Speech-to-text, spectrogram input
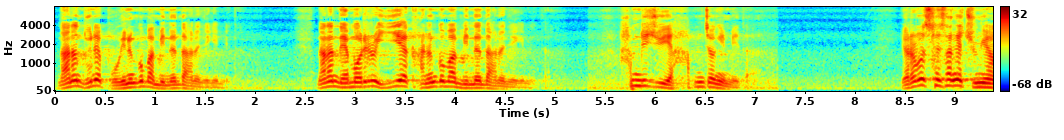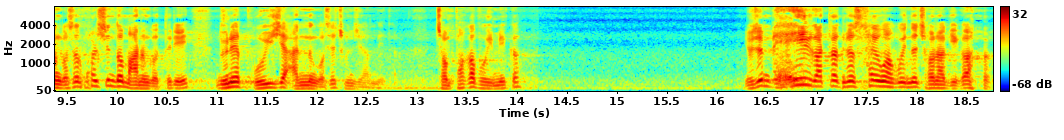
나는 눈에 보이는 것만 믿는다 하는 얘기입니다. 나는 내 머리로 이해 가는 것만 믿는다 하는 얘기입니다. 합리주의의 함정입니다. 여러분 세상에 중요한 것은 훨씬 더 많은 것들이 눈에 보이지 않는 것에 존재합니다. 전파가 보입니까? 요즘 매일 갖다 사용하고 있는 전화기가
